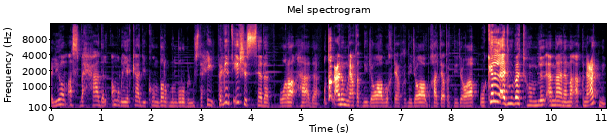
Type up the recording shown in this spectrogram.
اليوم أصبح هذا الأمر يكاد يكون ضرب من ضروب المستحيل. فقلت إيش السبب وراء هذا؟ وطبعا أمي أعطتني جواب وأختي أعطتني جواب وخالتي أعطتني جواب وكل أجوبتهم للأمانة ما أقنعتني.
